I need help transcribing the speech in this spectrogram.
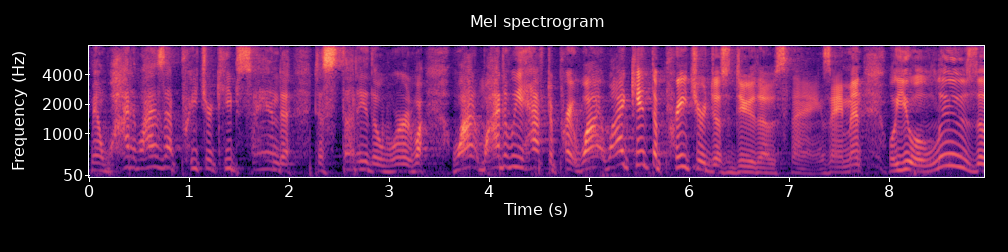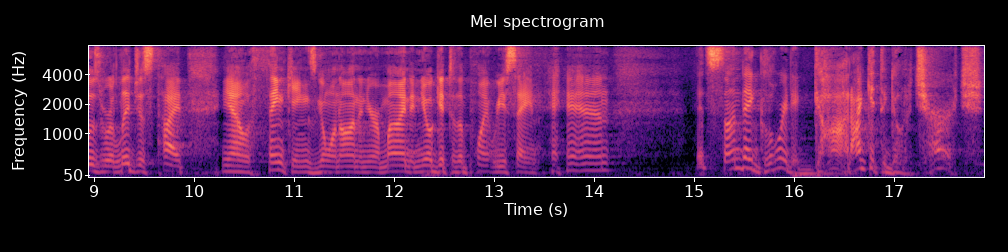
man why, why does that preacher keep saying to, to study the word? Why, why, why do we have to pray? Why, why can't the preacher just do those things? Amen. Well, you will lose those religious type, you know, thinkings going on in your mind, and you'll get to the point where you say, man, it's Sunday, glory to God. I get to go to church.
